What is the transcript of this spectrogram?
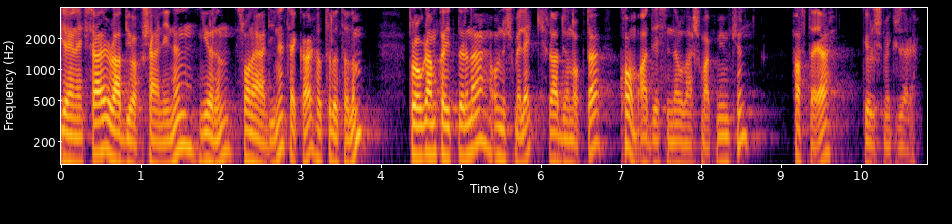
Geleneksel Radyo Şenliği'nin yarın sona erdiğini tekrar hatırlatalım. Program kayıtlarına 13melekradyo.com adresinden ulaşmak mümkün. Haftaya görüşmek üzere.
